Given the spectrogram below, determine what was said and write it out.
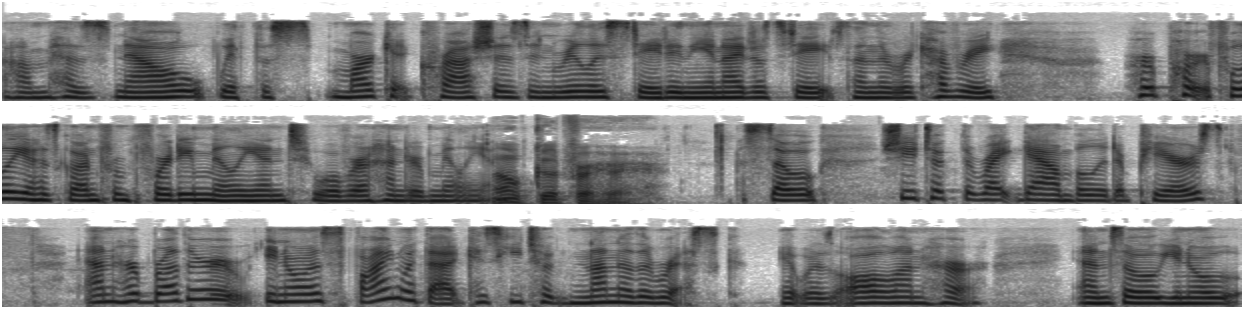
um, has now, with the market crashes in real estate in the United States and the recovery, her portfolio has gone from 40 million to over 100 million. Oh, good for her. So she took the right gamble, it appears. And her brother, you know, is fine with that because he took none of the risk. It was all on her. And so, you know,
